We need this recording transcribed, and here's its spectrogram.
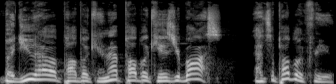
But you have a public, and that public is your boss. That's a public for you.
